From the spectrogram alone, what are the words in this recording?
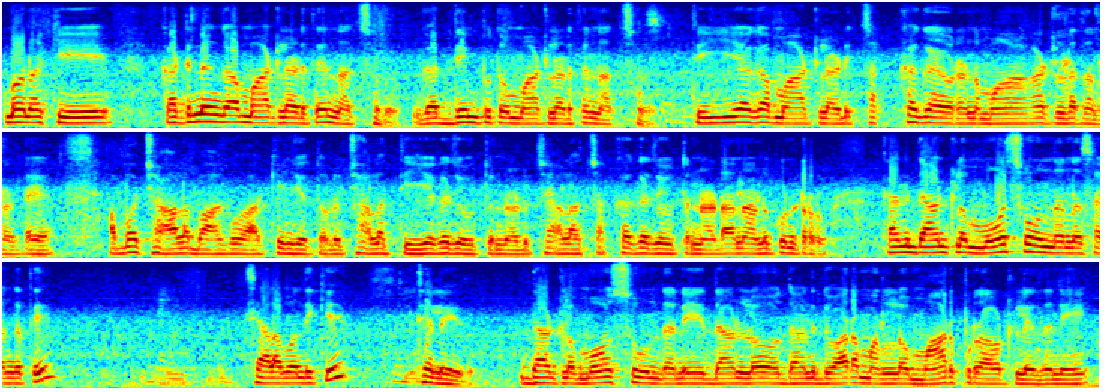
మనకి కఠినంగా మాట్లాడితే నచ్చదు. గద్దింపుతో మాట్లాడితే నచ్చదు. తీయగా మాట్లాడి చక్కగా ఎవరైనా మాట్లాడుతారంటే అబ్బా చాలా బాగా వాక్యం చెప్తాడు చాలా తీయగా చెబుతున్నాడు చాలా చక్కగా చెబుతున్నాడు అని అనుకుంటారు. కానీ దాంట్లో మోసం ఉందన్న సంగతి చాలామందికి తెలియదు. దాంట్లో మోసం ఉందని దానిలో దాని ద్వారా మనలో మార్పు రావట్లేదని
